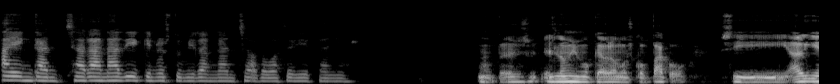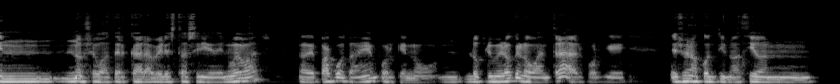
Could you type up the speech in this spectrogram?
a enganchar a nadie que no estuviera enganchado hace 10 años. Pero es, es lo mismo que hablamos con Paco. Si alguien no se va a acercar a ver esta serie de nuevas, la de Paco también, porque no, lo primero que no va a entrar, porque es una continuación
